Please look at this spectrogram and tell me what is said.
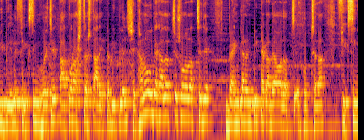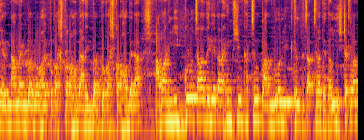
বিপিএল এ ফিক্সিং হয়েছে, তারপর আস্তে আস্তে আরেকটা বিপিএল, সেখানেও দেখা যাচ্ছে, শোনা যাচ্ছে যে ব্যাংক গ্যারান্টির টাকা দেওয়া যাচ্ছে, হচ্ছে না। ফিক্সিং এর নাম একবার বলা হয়, প্রকাশ করা হবে, আরেকবার প্রকাশ করা হবে না। আবার লিগগুলো চালাতে গিয়ে তারা হিমশিম খাচ্ছেন ক্লাবগুলো লিগ খেলতে চাচ্ছে না, তেতাল্লিশটা ক্লাব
